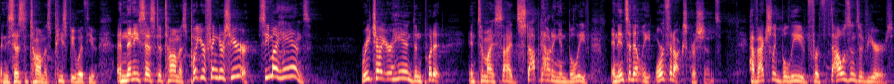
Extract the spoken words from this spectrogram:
And he says to Thomas, Peace be with you. And then he says to Thomas, Put your fingers here. See my hands. Reach out your hand and put it into my side. Stop doubting and believe. And incidentally, Orthodox Christians have actually believed for thousands of years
